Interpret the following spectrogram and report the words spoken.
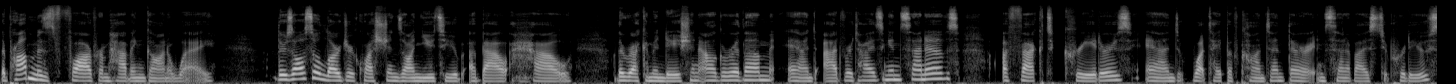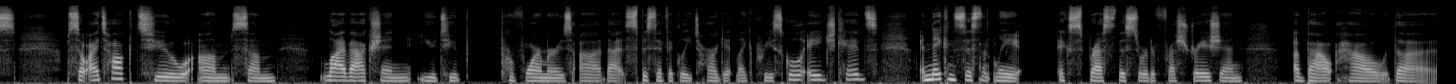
the problem is far from having gone away. There's also larger questions on YouTube about how the recommendation algorithm and advertising incentives affect creators and what type of content they're incentivized to produce. So I talked to um, some live action YouTube performers uh, that specifically target like preschool age kids, and they consistently express this sort of frustration about how the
